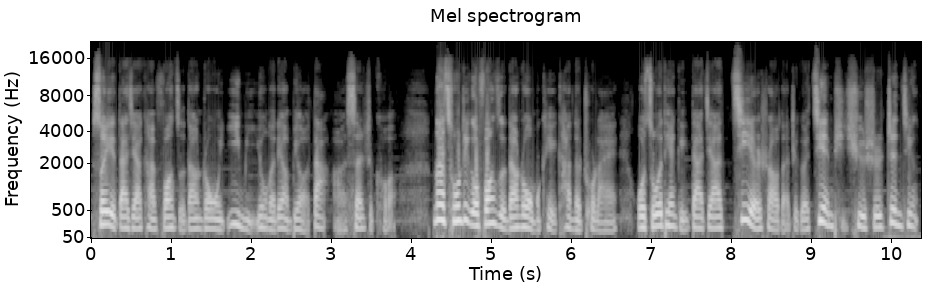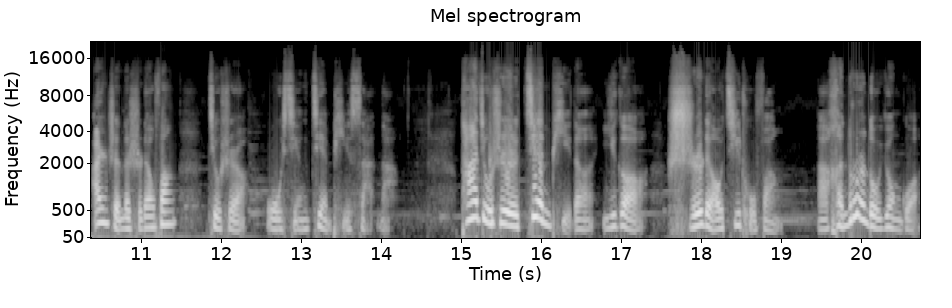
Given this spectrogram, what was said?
所以大家看方子当中，薏米用的量比较大啊，三十克。那从这个方子当中，我们可以看得出来，我昨天给大家介绍的这个健脾祛湿、镇静安神的食疗方，就是五行健脾散呐。它就是健脾的一个食疗基础方啊，很多人都用过，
